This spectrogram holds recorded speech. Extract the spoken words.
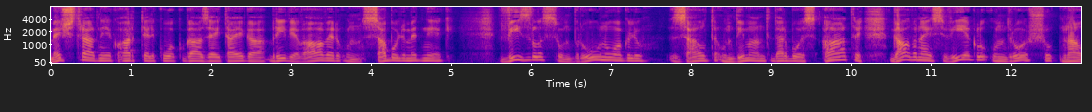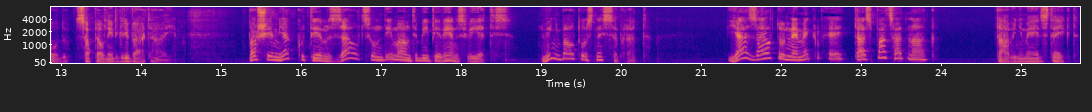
meža strādnieku arteļu koku gāzēji taigā, brīvie vāveru un sabuļu mednieki, vizlas un brūnogļu zelta un dimanta darbos ātri, galvenais vieglu un drošu naudu sapelnīt gribētāji. Pašiem jakutiem zelts un dimanti bija pie vienas vietas. Viņi baltos nesaprata. Ja zeltu nemeklē, tas pats atnāk. Tā viņa mēdz teikt.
